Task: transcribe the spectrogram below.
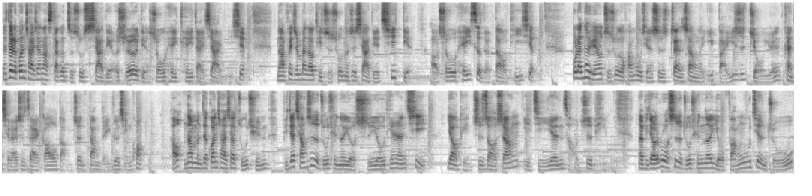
那再来观察一下纳斯达克指数是下跌二十二点，收黑 K 带下影线。那费城半导体指数呢是下跌七点，啊，收黑色的倒 T 线。布兰特原油指数的话，目前是站上了一百一十九元，看起来是在高档震荡的一个情况。好，那我们再观察一下族群，比较强势的族群呢有石油、天然气。药品制造商以及烟草制品，那比较弱势的族群呢，有房屋建筑、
